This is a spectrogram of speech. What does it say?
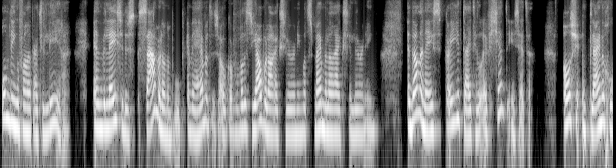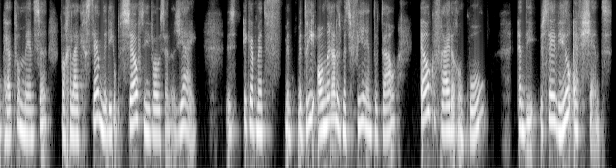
om dingen van elkaar te leren. En we lezen dus samen dan een boek en we hebben het dus ook over wat is jouw belangrijkste learning, wat is mijn belangrijkste learning. En dan ineens kan je je tijd heel efficiënt inzetten. Als je een kleine groep hebt van mensen van gelijkgestemden die op hetzelfde niveau zijn als jij. Dus ik heb met, met, met drie anderen, dus met z'n vier in totaal, elke vrijdag een call en die besteden we heel efficiënt.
